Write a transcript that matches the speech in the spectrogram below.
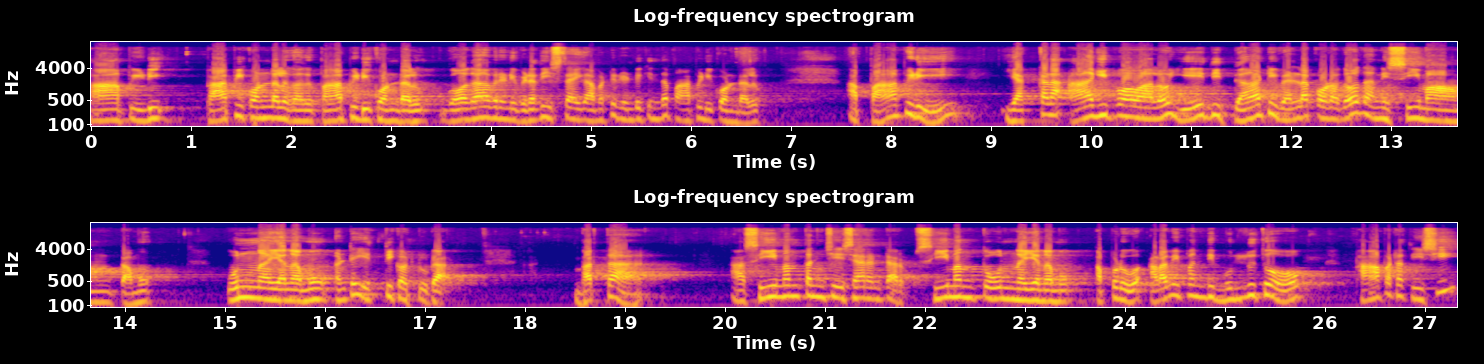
పాపిడి పాపి కొండలు కాదు పాపిడి కొండలు. గోదావరిని విడదీస్తాయి కాబట్టి రెండు కింద పాపిడి కొండలు. ఆ పాపిడి ఎక్కడ ఆగిపోవాలో ఏది దాటి వెళ్ళకూడదో దాన్ని సీమాంతము ఉన్నయనము అంటే ఎత్తికట్టుట. భర్త ఆ సీమంతం చేశారంటారు. సీమంతోన్నయనము. అప్పుడు అడవి పంది ముళ్ళుతో పాపట తీసి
